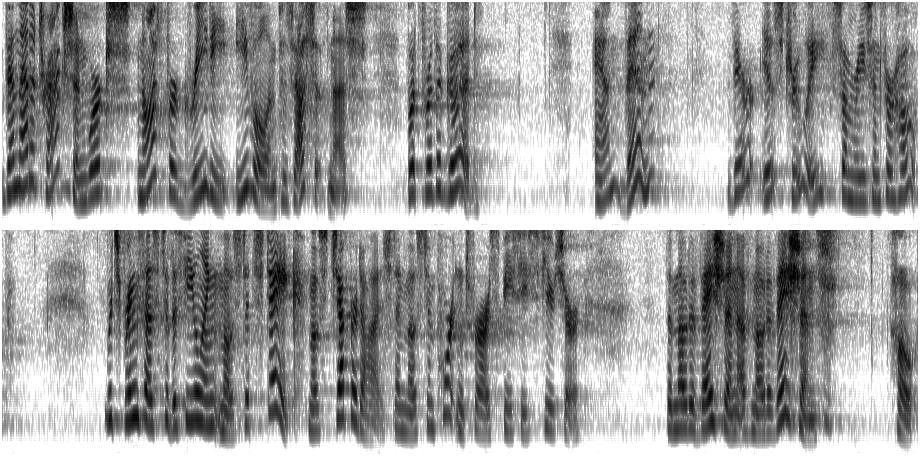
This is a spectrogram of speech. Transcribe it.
then that attraction works not for greedy evil and possessiveness, but for the good. And then there is truly some reason for hope. Which brings us to the feeling most at stake, most jeopardized, and most important for our species' future the motivation of motivations hope.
